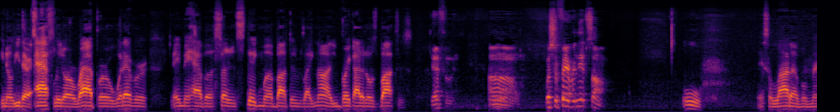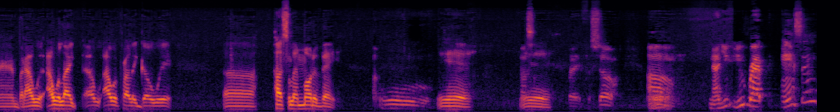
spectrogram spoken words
you know, either athlete or a rapper or whatever, they may have a certain stigma about them. Like, nah, you break out of those boxes. Definitely. Um, what's your favorite Nip song? Ooh, it's a lot of them, man. But I would I would like I, I would probably go with uh, Hussle and Motivate. Ooh. Yeah. Hustle. Yeah. Right, for sure. Um, now you you rap and sing?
